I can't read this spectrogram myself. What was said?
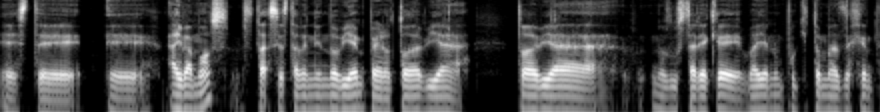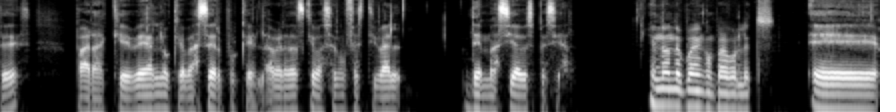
Este, eh, ahí vamos, se está vendiendo bien, pero todavía todavía nos gustaría que vayan un poquito más de gente para que vean lo que va a ser, porque la verdad es que va a ser un festival demasiado especial. ¿En dónde pueden comprar boletos? Eh,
